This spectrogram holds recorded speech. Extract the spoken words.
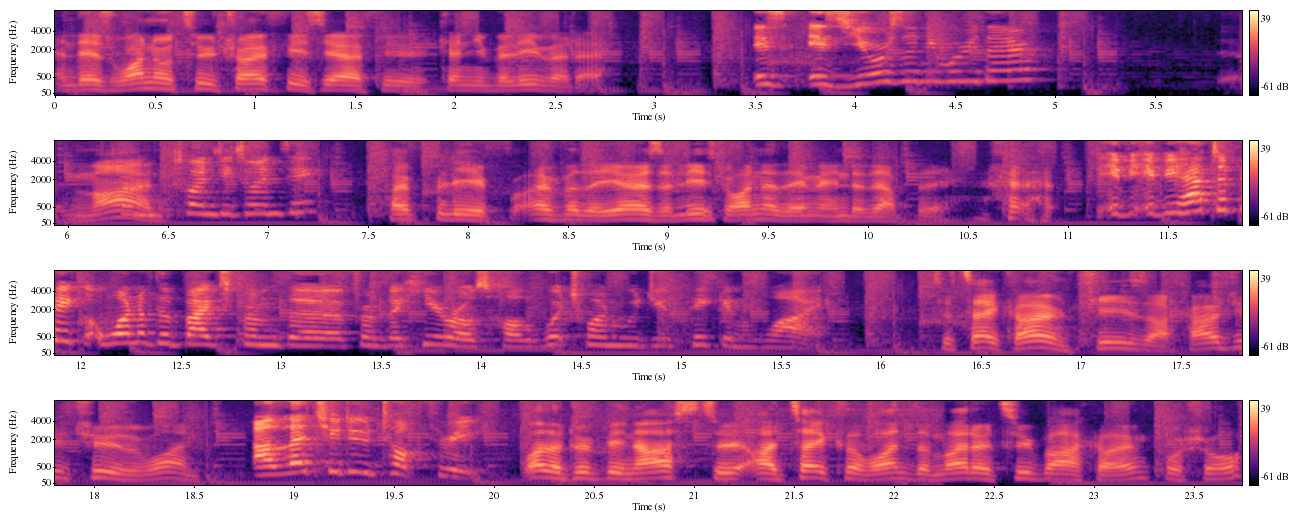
And there's one or two trophies here if you can you believe it, eh? Is is yours anywhere there? Mine. From 2020? Hopefully over the years at least one of them ended up there. If, if you had to pick one of the bikes from the from the Heroes Hall, which one would you pick and why? To take home, geez, like how'd you choose one? I'll let you do top three. Well, it would be nice to. I'd take the one, the Moto 2 bike home for sure,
